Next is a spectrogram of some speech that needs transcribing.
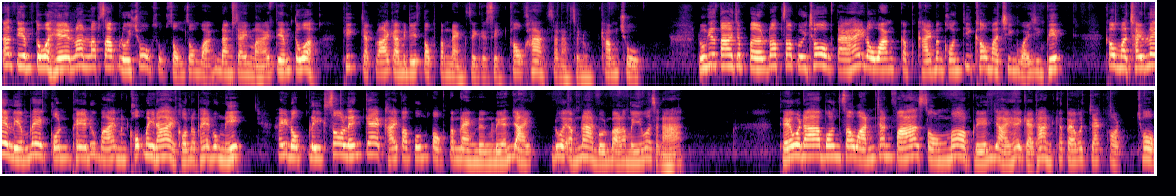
ท่านเตรียมตัวเฮลั่นรับทรัพย์รวยโชคสุขสมสมหวังดังใจหมายเตรียมตัวพลิกจากร้ายกลารเป็นดีตกตำแหน่งสิ่งศักดิ์สิทธิ์เข้าข้างสนับสนุนค้ำชูดวงชะตาจะเปิดรับทรัพย์รวยโชค แต่ให้ระวังกับใครบางคนที่เข้ามาชิงไหวชิงพริบเข้ามาใช้เล่ห์เหลี่ยมเล่กลเพดุบายมันคบไม่ได้คนประเภทพวกนี้ ให้หลบปลีกซ่อนเลนแก้ไขปรับปรุงตกตำแหน่งหนึ่งเหรียญใหญ่ด้วยอำนาจบุญบารมีวาสนา เทวดาบนสวรรค์ชั้นฟ้าส่งมอบเหรียญใหญ่ให้แก่ท่านก็แปลว่าแจ็คพอตโชค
